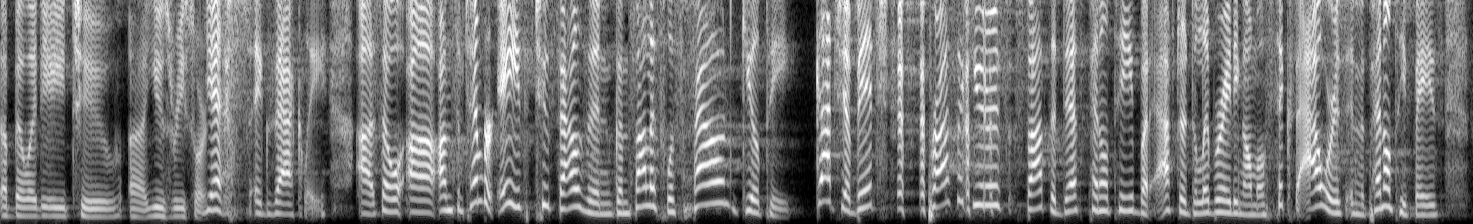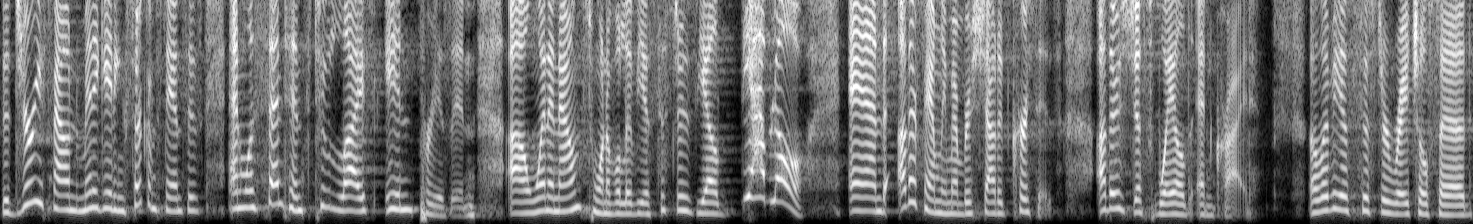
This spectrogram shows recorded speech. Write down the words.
ability to uh, use resources. Yes, exactly. Uh, so uh, on September 8th, 2000, Gonzalez was found guilty. Gotcha, bitch. Prosecutors sought the death penalty, but after deliberating almost six hours in the penalty phase, the jury found mitigating circumstances and was sentenced to life in prison. Uh, when announced, one of Olivia's sisters yelled, Diablo! And other family members shouted curses. Others just wailed and cried. Olivia's sister Rachel said,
